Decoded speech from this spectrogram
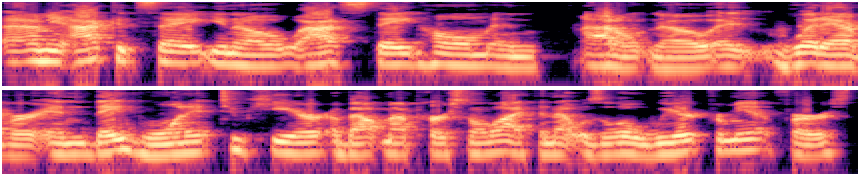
I mean, I could say, you know, I stayed home and I don't know, eh, whatever. And they wanted to hear about my personal life. And that was a little weird for me at first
